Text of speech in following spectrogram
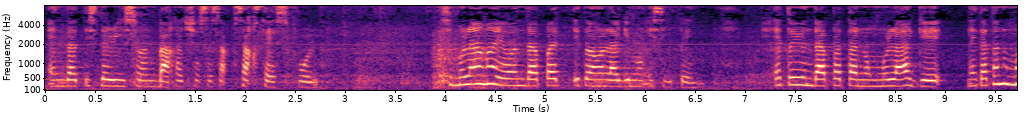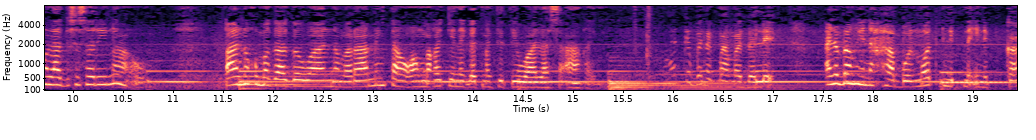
and that is the reason bakit siya successful. Simula ngayon, dapat ito ang lagi mong isipin. Ito yung dapat tanong mo lagi, na itatanong mo lagi sa sarili mo. Paano ko magagawa na maraming tao ang makikinig at magtitiwala sa akin? Nagmamadali? Ano bang hinahabol mo at inip na inip ka?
